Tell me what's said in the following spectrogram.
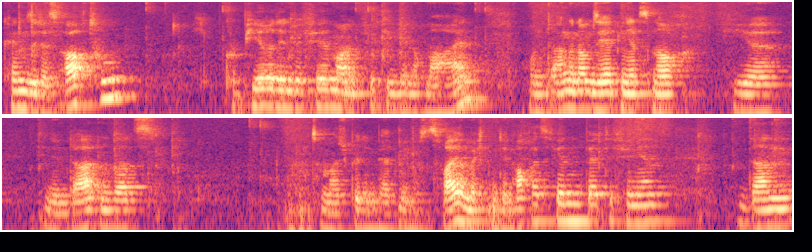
können Sie das auch tun. Ich kopiere den Befehl mal und füge ihn hier nochmal ein. Und angenommen, Sie hätten jetzt noch hier in dem Datensatz zum Beispiel den Wert minus 2 und möchten den auch als fehlenden Wert definieren, dann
